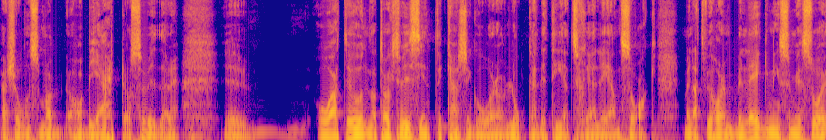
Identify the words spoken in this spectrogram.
person som har, begärt det och så vidare. Eh, och att det undantagsvis inte kanske går av lokalitetsskäl är en sak. Men att vi har en beläggning som är så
